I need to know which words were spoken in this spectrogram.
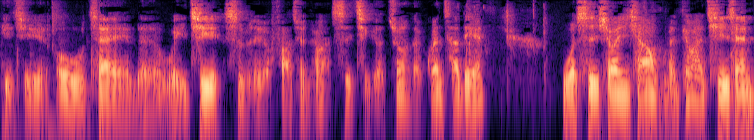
以及欧债的危机是不是有发生的话，是几个重要的观察点。我是肖云祥，我的电话七三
